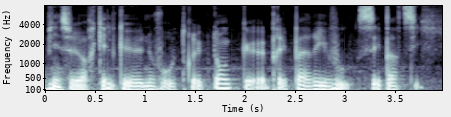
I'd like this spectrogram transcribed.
bien sûr quelques nouveaux trucs. Donc, préparez-vous, c'est parti.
